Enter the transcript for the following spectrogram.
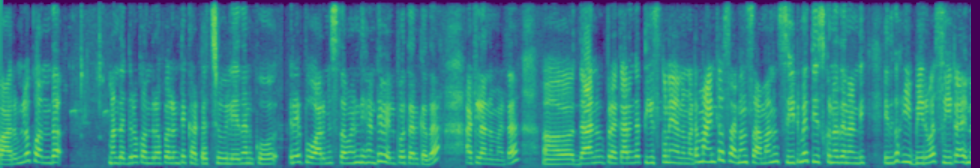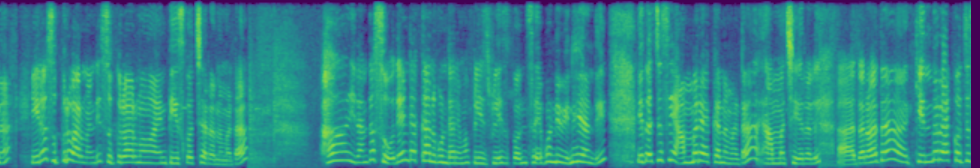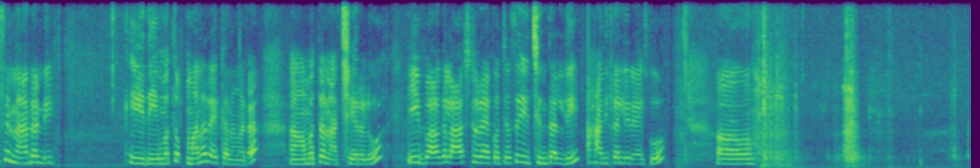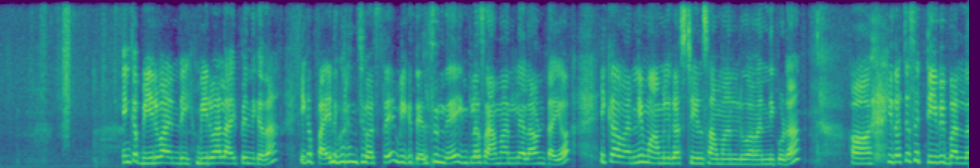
వారంలో కొంద మన దగ్గర ఒక వంద రూపాయలు ఉంటే కట్టచ్చు లేదనుకో రేపు వారమిస్తామండి అంటే వెళ్ళిపోతారు కదా. అట్లా అనమాట దాని ప్రకారంగా తీసుకునే అనమాట మా ఇంట్లో సగం సామానం సీట్ మీద తీసుకున్నదేనండి. ఇదిగో ఈ బీరువా సీట్ ఆయన. ఈరోజు శుక్రవారం అండి. శుక్రవారం ఆయన తీసుకొచ్చారన్నమాట. హా, ఇదంతా సోదేంటి అక్క అనుకుంటారేమో. ప్లీజ్ ప్లీజ్ కొంతసేపు ఉండి వినేయండి. ఇది వచ్చేసి అమ్మ ర్యాక్ అన్నమాట. అమ్మ చీరలు. ఆ తర్వాత కింద ర్యాక్ వచ్చేసి నాదండి. ఇది మొత్తం మన రేక్ అనమాట మొత్తం నా చీరలు. ఈ బాగా లాస్ట్ ర్యాక్ వచ్చేసి చింతల్ది హనితల్లి ర్యాకు. ఇంకా బీరువా అండి బీరువాలో అయిపోయింది కదా. ఇక పైన గురించి వస్తే మీకు తెలిసిందే ఇంట్లో సామాన్లు ఎలా ఉంటాయో. ఇక అవన్నీ మామూలుగా స్టీల్ సామాన్లు అవన్నీ కూడా. ఇది వచ్చేసి టీవీ బల్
